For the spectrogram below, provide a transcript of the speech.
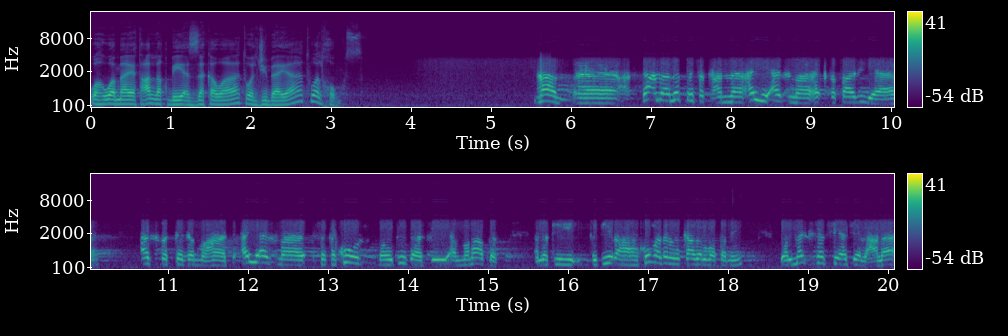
وهو ما يتعلق بالزكوات والجبايات والخمس. نعم دعنا نتفق أن أي أزمة اقتصادية أزمة تجمعات أي أزمة ستكون موجودة في المناطق التي تديرها حكومة الانقاذ الوطني والمجلس السياسي الأعلى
